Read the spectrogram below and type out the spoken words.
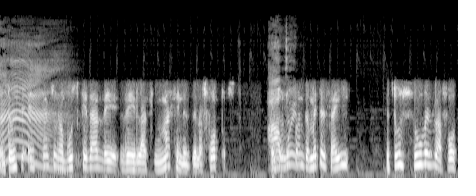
Entonces, esta es una búsqueda de, de las imágenes, de las fotos. Entonces, cuando te metes ahí, tú subes la foto.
